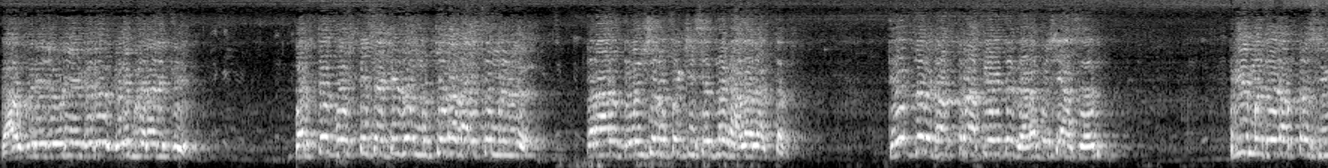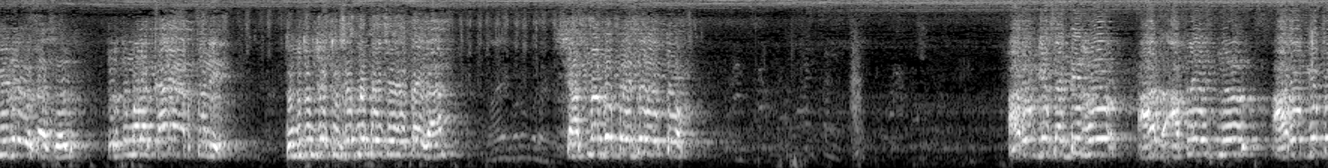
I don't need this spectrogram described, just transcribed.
गावकरी जेवढी गरीब गरीब घराण्यातली. प्रत्येक गोष्टीसाठी जर मुख्यता जायचं म्हणलं तर आज दोनशे रुपये खिशेतनं घालायला लागतात. तेच जर डॉक्टर आपल्या इथं घरापाशी असेल फ्री मध्ये डॉक्टर सुविधा होत असेल तर तुम्हाला काय अडचण आहे? तुम्ही तुमच्या खिशातले पैसे देताय का? शासनाचा पैसा होतो. आरोग्यासाठी आज आपल्या इथनं आरोग्याचा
